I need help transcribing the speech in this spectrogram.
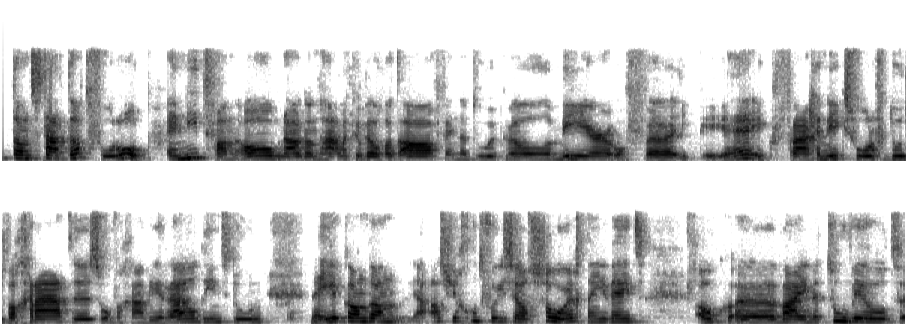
dan staat dat voorop. En niet van, oh, nou dan haal ik er wel wat af en dan doe ik wel meer. Of uh, ik, hè, ik vraag er niks voor of ik doe het wel gratis. Of we gaan weer ruildienst doen. Nee, je kan dan, ja, als je goed voor jezelf zorgt en je weet ook uh, waar je naartoe wilt,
